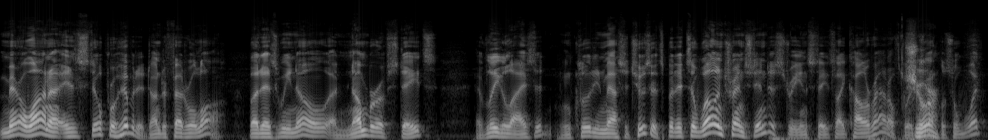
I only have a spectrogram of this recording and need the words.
Marijuana is still prohibited under federal law, but as we know, a number of states have legalized it, including Massachusetts. But it's a well entrenched industry in states like Colorado, for sure. example. So what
